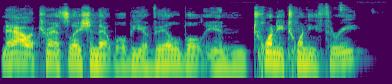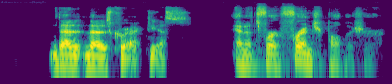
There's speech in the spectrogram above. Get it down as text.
now a translation that will be available in 2023. That that is correct. Yes. And it's for a French publisher.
